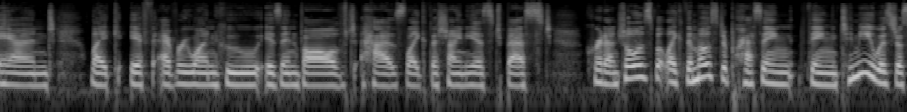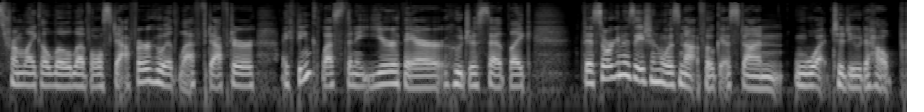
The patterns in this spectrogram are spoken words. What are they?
and like if everyone who is involved has like the shiniest best credentials but like the most depressing thing to me was just from like a low level staffer who had left after i think less than a year there who just said like this organization was not focused on what to do to help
